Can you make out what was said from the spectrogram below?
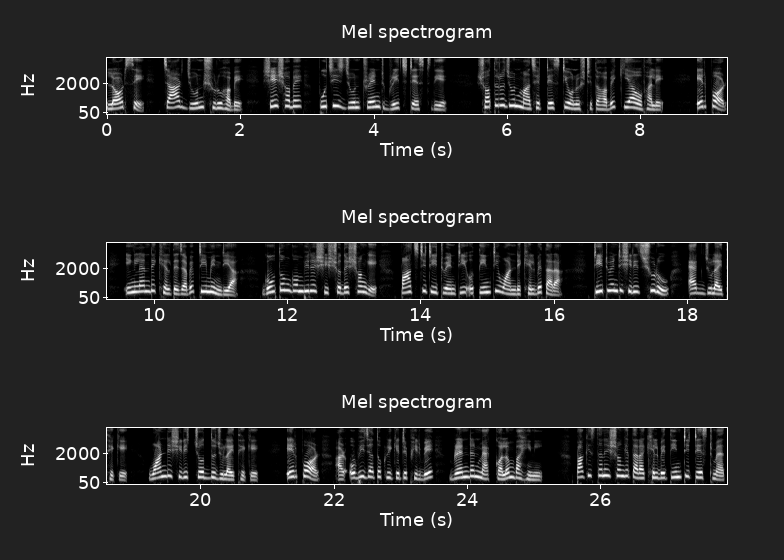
লর্ডসে চার জুন শুরু হবে। শেষ হবে ২৫ জুন ট্রেন্ট ব্রিজ টেস্ট দিয়ে। সতেরো জুন মাঝের টেস্টটি অনুষ্ঠিত হবে কিয়া ওভালে। এরপর ইংল্যান্ডে খেলতে যাবে টিম ইন্ডিয়া। গৌতম গম্ভীরের শিষ্যদের সঙ্গে পাঁচটি টি টোয়েন্টি ও তিনটি ওয়ানডে খেলবে তারা। টি টোয়েন্টি সিরিজ শুরু এক জুলাই থেকে, ওয়ানডে সিরিজ চোদ্দ জুলাই থেকে। এরপর আর অভিজাত ক্রিকেটে ফিরবে ব্রেন্ডন ম্যাককলম বাহিনী। পাকিস্তানের সঙ্গে তারা খেলবে তিনটি টেস্ট ম্যাচ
